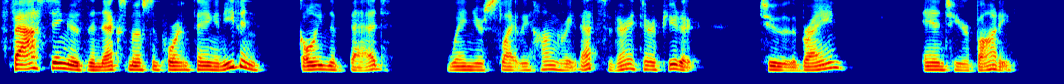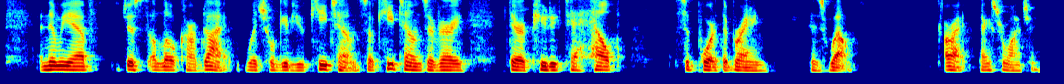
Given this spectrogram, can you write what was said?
Fasting is the next most important thing. And even going to bed when you're slightly hungry, that's very therapeutic to the brain and to your body. And then we have just a low carb diet, which will give you ketones. So ketones are very therapeutic to help support the brain as well. All right. Thanks for watching.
